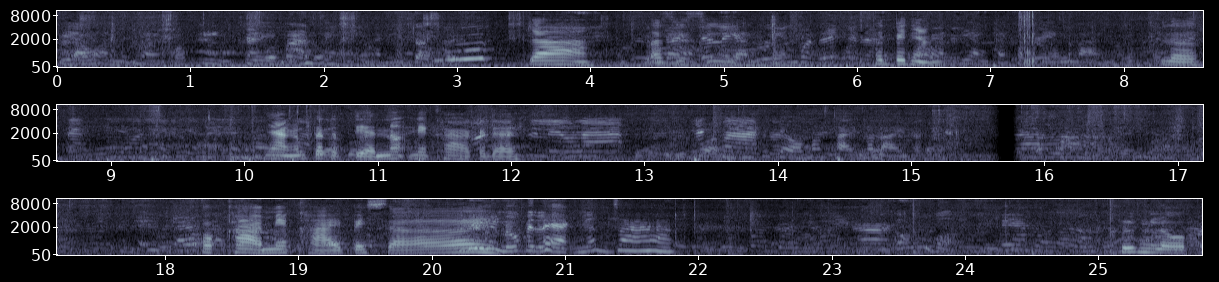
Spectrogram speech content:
เดียวอันนี้ขอปิ้งไก่จ้าว่าสิซื้อเป็นเป็นอย่างเลี้ยงข้าวแกงหลานเลยอย่างน้ำตะกะเตียนเนาะแม่ค้าก็ได้จะเอามาขายเมื่อไหร่ค่ะพ่อค้าแม่ขายไปเสยหนูเป็นแหลกเงินจ้าครึ่งโลแป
